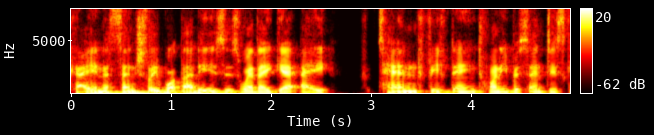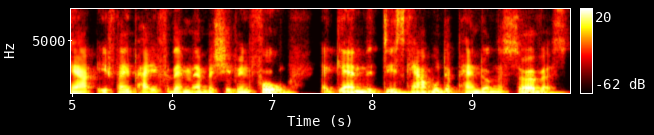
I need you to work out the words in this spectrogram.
Okay. And essentially, what that is, is where they get a 10, 15, 20% discount if they pay for their membership in full. Again, the discount will depend on the service.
